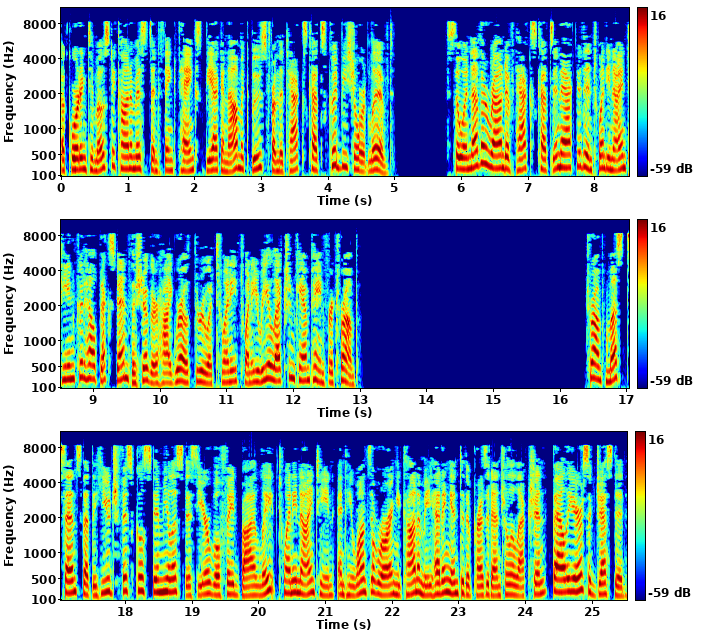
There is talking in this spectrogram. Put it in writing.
According to most economists and think tanks, the economic boost from the tax cuts could be short-lived. So another round of tax cuts enacted in 2019 could help extend the sugar high growth through a 2020 re-election campaign for Trump. Trump must sense that the huge fiscal stimulus this year will fade by late 2019, and he wants a roaring economy heading into the presidential election, Valliere suggested.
